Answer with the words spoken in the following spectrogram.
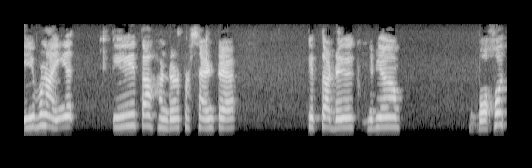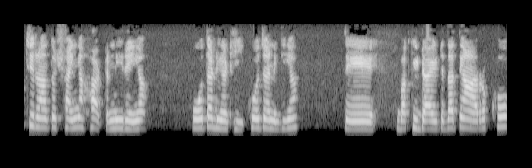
ਇਹ ਬਣਾਈ ਹੈ, ਇਹ ਤਾਂ 100% ਹੈ ਕਿ ਤੁਹਾਡੇ ਜਿਹੜੀਆਂ ਬਹੁਤ ਚਿਰਾਂ ਤੋਂ ਛਾਈਆਂ ਹਟ ਨਹੀਂ ਰਹੀਆਂ, ਉਹ ਤੁਹਾਡੀਆਂ ਠੀਕ ਹੋ ਜਾਣਗੀਆਂ ਤੇ ਬਾਕੀ ਡਾਈਟ ਦਾ ਧਿਆਨ ਰੱਖੋ।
